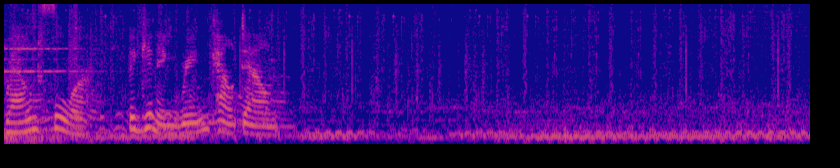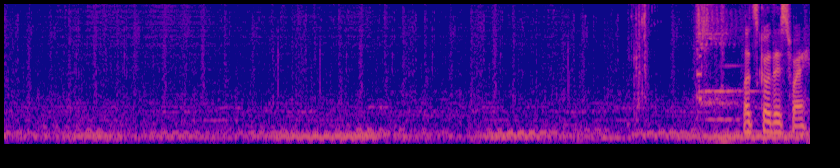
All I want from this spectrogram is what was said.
Round four. Beginning ring countdown. Let's go this way.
